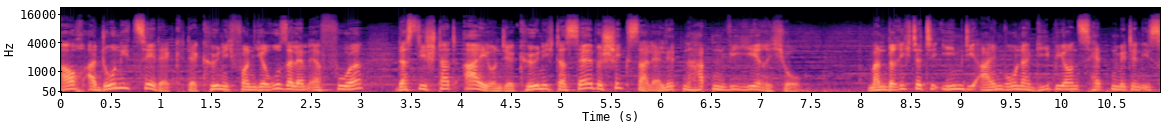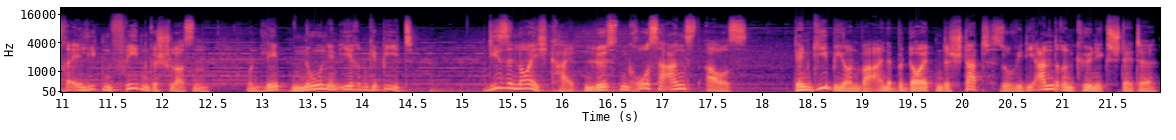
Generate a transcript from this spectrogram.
Auch Adoni-Zedek, der König von Jerusalem, erfuhr, dass die Stadt Ai und ihr König dasselbe Schicksal erlitten hatten wie Jericho. Man berichtete ihm, die Einwohner Gibeons hätten mit den Israeliten Frieden geschlossen und lebten nun in ihrem Gebiet. Diese Neuigkeiten lösten große Angst aus, denn Gibeon war eine bedeutende Stadt, so wie die anderen Königsstädte.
